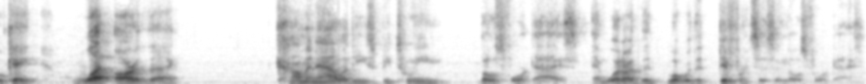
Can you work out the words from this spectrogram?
Okay, what are the commonalities between those four guys, and what are the what were the differences in those four guys?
